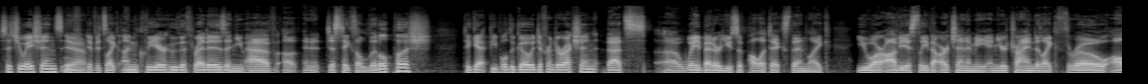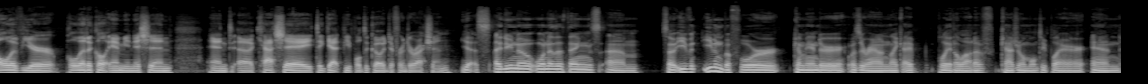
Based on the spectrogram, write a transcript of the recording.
situations. If, yeah. if it's like unclear who the threat is, and you have a, and it just takes a little push to get people to go a different direction, that's a way better use of politics than like you are obviously the arch enemy and you're trying to like throw all of your political ammunition and uh, cachet to get people to go a different direction. Yes, I do know one of the things. Um, so even even before Commander was around, like I played a lot of casual multiplayer, and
